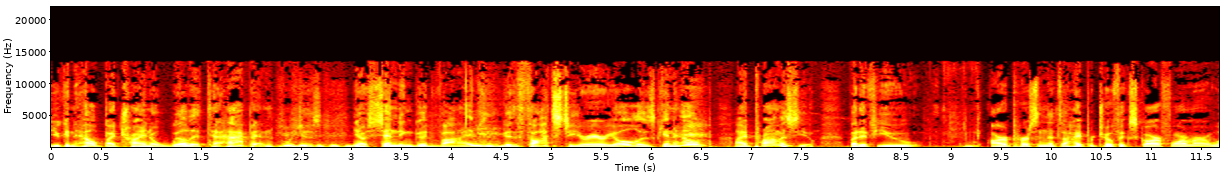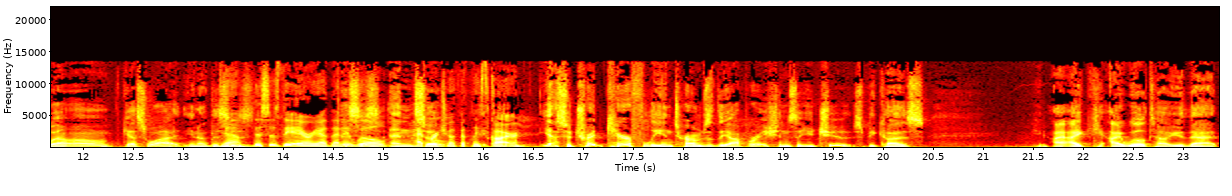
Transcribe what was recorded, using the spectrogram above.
you can help by trying to will it to happen, which is you know sending good vibes and good thoughts to your areolas can help. I promise you. But if you are a person that's a hypertrophic scar former, well, guess what? You know this yeah. is this is the area that it this is- will and so- hypertrophically scar. yeah. So tread carefully in terms of the operations that you choose because I, I, I will tell you that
